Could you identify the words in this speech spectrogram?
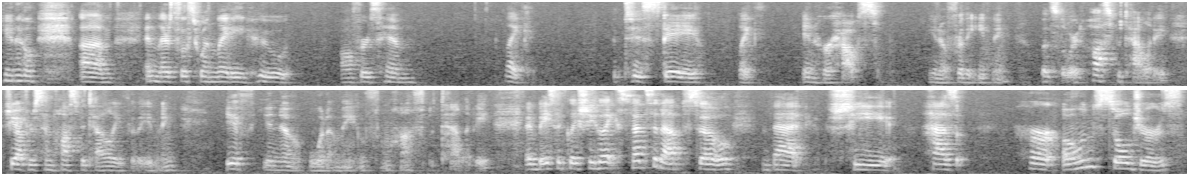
You know? Um, and there's this one lady who offers him like to stay like in her house you know for the evening. What's the word? Hospitality. She offers him hospitality for the evening if you know what I mean, some hospitality. And basically, she like sets it up so that she has her own soldiers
